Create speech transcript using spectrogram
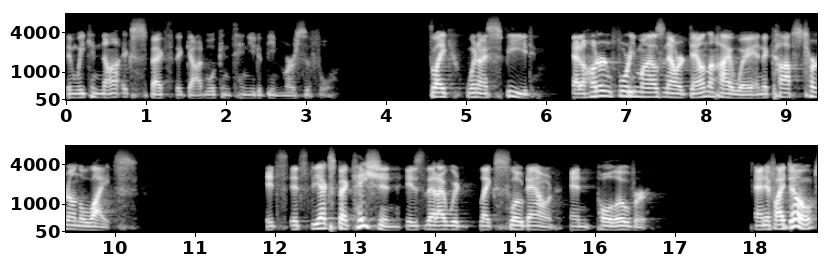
then we cannot expect that God will continue to be merciful. It's like when I speed at 140 miles an hour down the highway and the cops turn on the lights. It's, it's the expectation is that I would like slow down and pull over. And if I don't,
